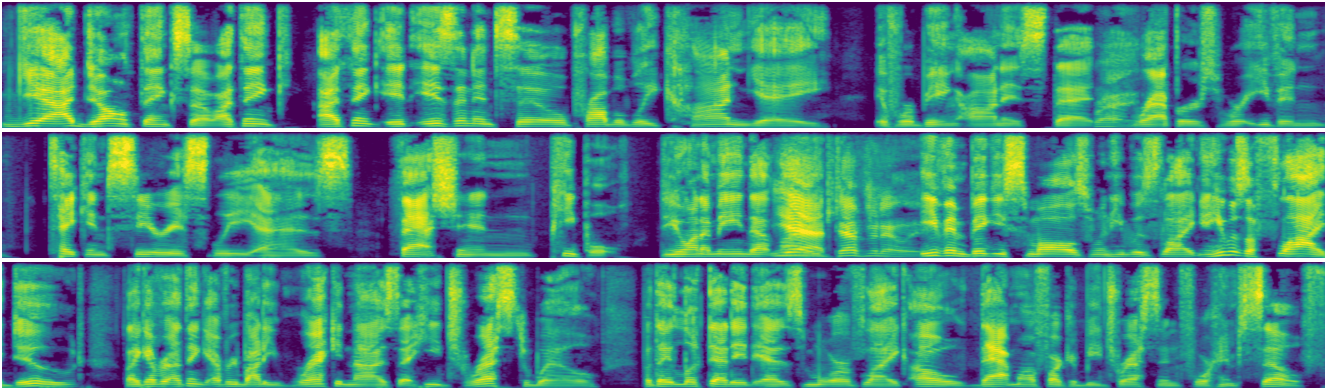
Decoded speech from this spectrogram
Yeah, I don't think so. I think I think it isn't until probably Kanye, if we're being honest, that Right. rappers were even taken seriously as fashion people. Do you know what I mean? That like yeah, definitely. even Biggie Smalls when he was like, and he was a fly dude. Like every, I think everybody recognized that he dressed well, but they looked at it as more of like, oh, that motherfucker be dressing for himself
